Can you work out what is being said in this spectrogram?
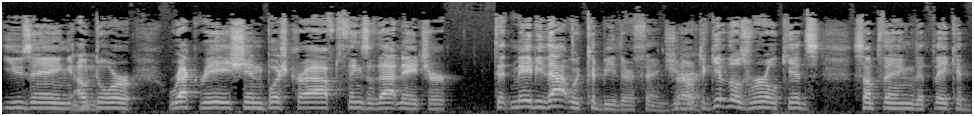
using outdoor recreation, bushcraft, things of that nature. That maybe that would could be their thing, you know, to give those rural kids something that they could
